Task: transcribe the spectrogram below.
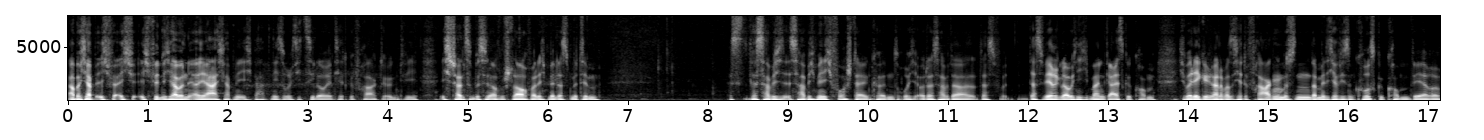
Aber ich habe, ich, ich, ich finde, ich habe, ja, ich habe nicht, ich hab nicht so richtig zielorientiert gefragt irgendwie. Ich stand so ein bisschen auf dem Schlauch, weil ich mir das mit dem, das, das habe ich, das habe ich mir nicht vorstellen können, so ruhig. Oder das habe da, das, das wäre, glaube ich, nicht in meinen Geist gekommen. Ich überlege gerade, was ich hätte fragen müssen, damit ich auf diesen Kurs gekommen wäre.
